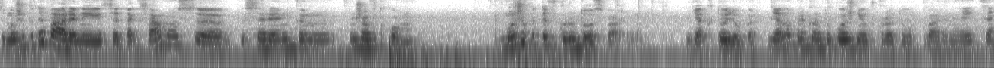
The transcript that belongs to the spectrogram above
Це може бути варений яйце так само з е, сиреньким жовтком. Може бути вкруту зварено, як хто любить. Я, наприклад, обожнюю вкруту варене яйце.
